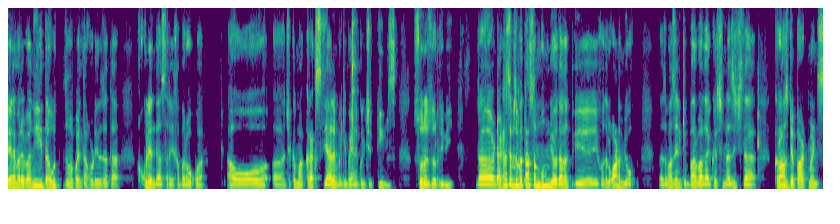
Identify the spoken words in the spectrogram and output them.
ډیره مهرباني. داوود، زما په لته ډیر زته خپل انداز سره خبر وکړه او چې کومه کرکس تیارم بګي بیان کول چې ټیمز سونه ضروری وي. ډاکټر صاحب، زما تاسو هم یو دغه خودل غواړم یو، زما ځین کې بار بار دا کوېسچن راځي چې دا کراس ډپارټمنټس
